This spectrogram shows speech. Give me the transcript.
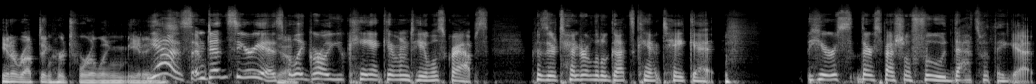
Interrupting her twirling meetings. Yes, I'm dead serious. Yeah. But like, girl, you can't give them table scraps because their tender little guts can't take it. Here's their special food. That's what they get.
